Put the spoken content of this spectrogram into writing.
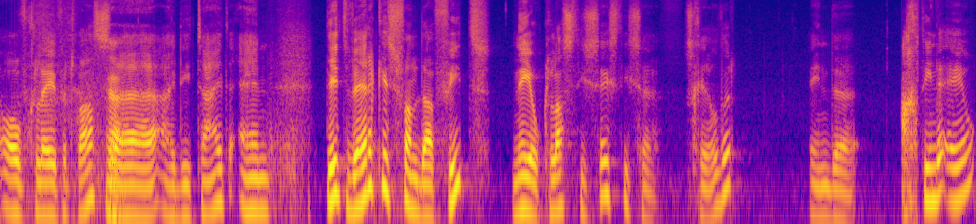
overgeleverd was uit die tijd. En dit werk is van David, neoclassicistische schilder in de 18e eeuw.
